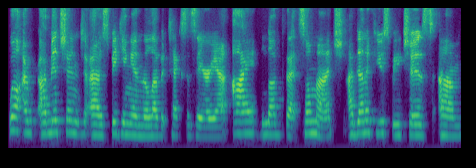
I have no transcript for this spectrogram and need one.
Well, I, I mentioned uh, speaking in the Lubbock, Texas area. I loved that so much. I've done a few speeches. Um,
